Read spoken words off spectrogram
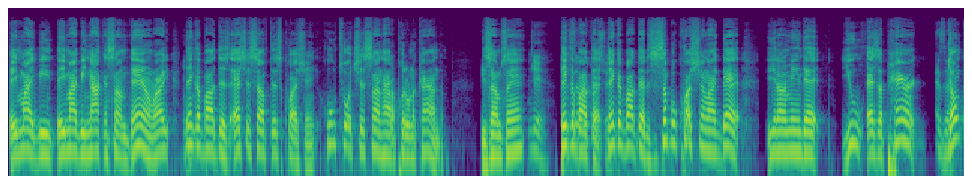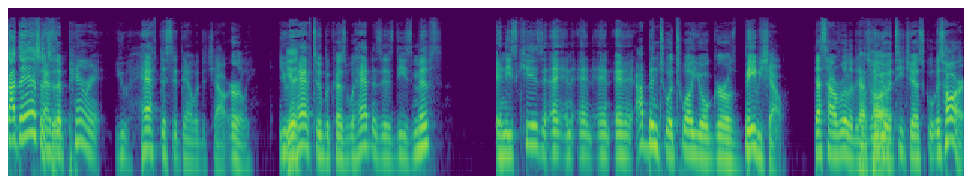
They might be they might be knocking something down, right? Think about this. Ask yourself this question: Who taught your son how to put on a condom? You see what I'm saying? Yeah. Think about that. question. Think about that. It's a simple question like that. You know what I mean? That you as a parent As a- don't got the answer as to. a parent, you have to sit down with the child early. You Yeah. have to because what happens is these myths and these kids and and and and, and I've been to a 12 year old girl's baby shower. That's how real it is That's when you're a teacher at school. It's hard.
